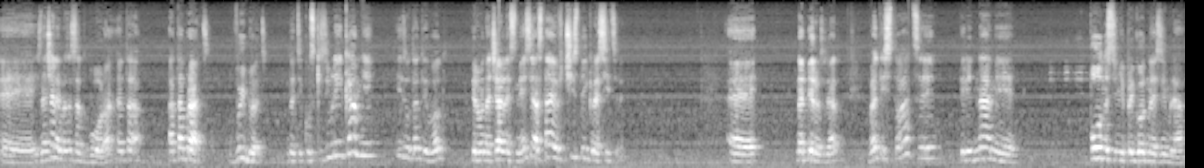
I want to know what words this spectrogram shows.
э, изначальный процесс отбора – это отобрать, выбрать вот эти куски земли и камни из вот этой вот первоначальной смеси, оставив чистые красители. Э, на первый взгляд, в этой ситуации перед нами полностью непригодная земля,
